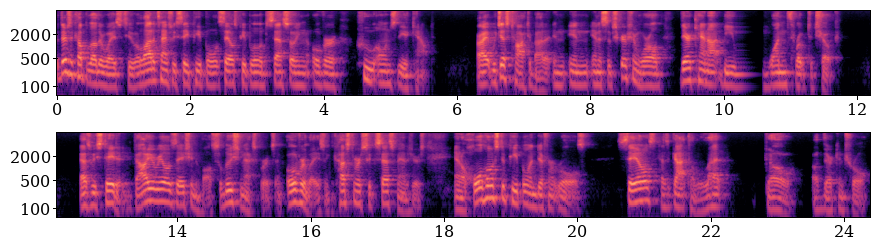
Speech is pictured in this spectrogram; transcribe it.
But there's a couple other ways too. A lot of times we see people, salespeople obsessing over who owns the account. All right, we just talked about it. In, in, in a subscription world, there cannot be one throat to choke. As we stated, value realization involves solution experts and overlays and customer success managers and a whole host of people in different roles. Sales has got to let go of their control.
